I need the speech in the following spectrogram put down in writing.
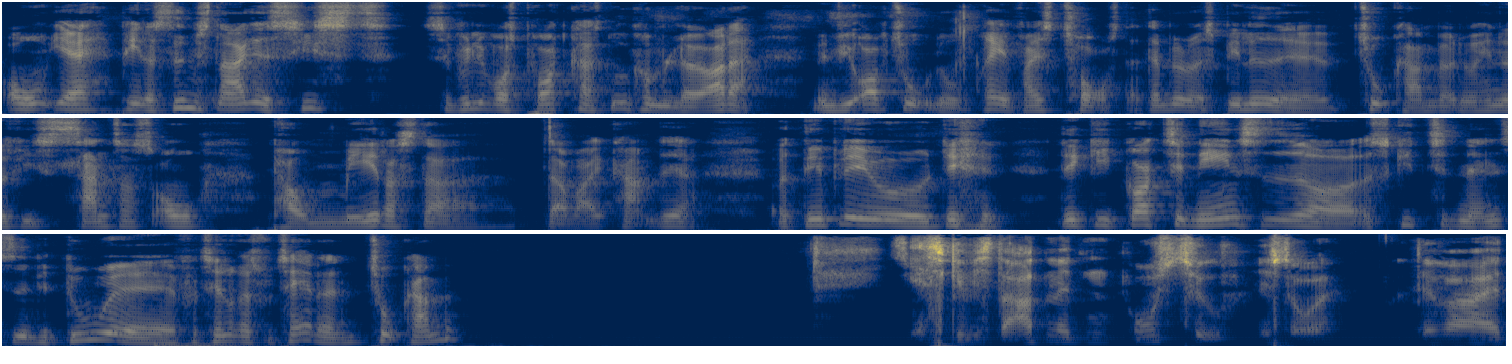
Og ja, Peter, siden vi snakkede sidst, selvfølgelig vores podcast udkom lørdag, men vi optog det rent faktisk torsdag. Der blev der spillet øh, to kampe, og det var henholdsvis Santos og Palmeiras, der, der var i kamp der. Og det blev det, det gik godt til den ene side og skidt til den anden side. Vil du øh, fortælle resultaterne af de to kampe? Ja, skal vi starte med den positive historie? Det var, at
